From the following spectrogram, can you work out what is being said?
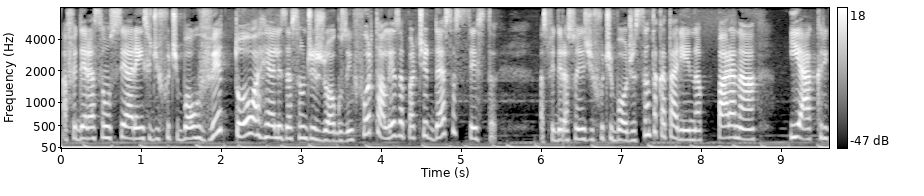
a Federação Cearense de Futebol vetou a realização de jogos em Fortaleza a partir dessa sexta. As federações de futebol de Santa Catarina, Paraná e Acre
